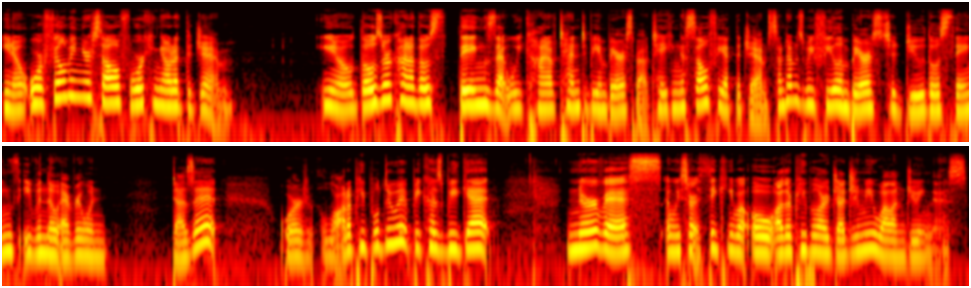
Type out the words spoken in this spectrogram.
you know, or filming yourself working out at the gym. You know, those are kind of those things that we kind of tend to be embarrassed about. Taking a selfie at the gym. Sometimes we feel embarrassed to do those things, even though everyone does it, or a lot of people do it, because we get nervous and we start thinking about, oh, other people are judging me while I'm doing this.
